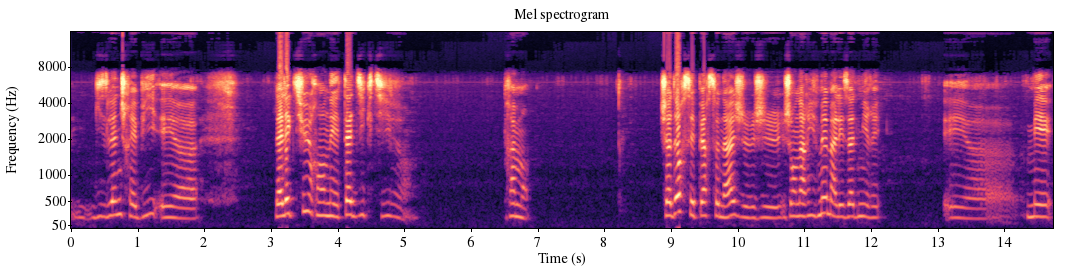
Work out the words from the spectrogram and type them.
Ghislaine Schreiby et euh, la lecture en est addictive, vraiment. J'adore ces personnages, j'en arrive même à les admirer. Et euh, mais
